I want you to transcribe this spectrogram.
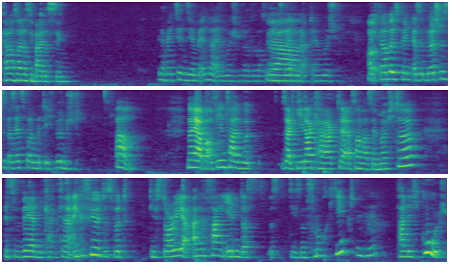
Kann auch sein, dass sie beides singen. Ja, vielleicht sehen sie am Ende I wish oder sowas. Oder Ja. im zweiten Akt I wish. Ich glaube, es fängt, also im Deutschen ist es übersetzt worden mit Ich wünscht. Ah. Naja, aber auf jeden Fall wird, sagt jeder Charakter erstmal, was er möchte. Es werden die Charaktere eingeführt, es wird die Story angefangen, eben, dass es diesen Fluch gibt. Mhm. Fand ich gut.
